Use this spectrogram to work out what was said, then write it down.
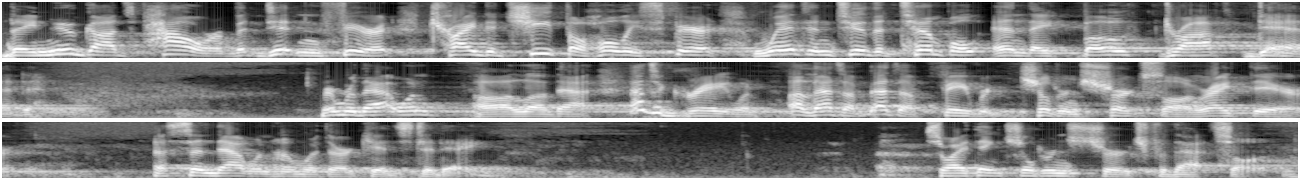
They knew God's power but didn't fear it, tried to cheat the Holy Spirit, went into the temple, and they both dropped dead. Remember that one? Oh, I love that. That's a great one. Oh, that's a, that's a favorite children's church song right there. Let's send that one home with our kids today. So I thank Children's Church for that song.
